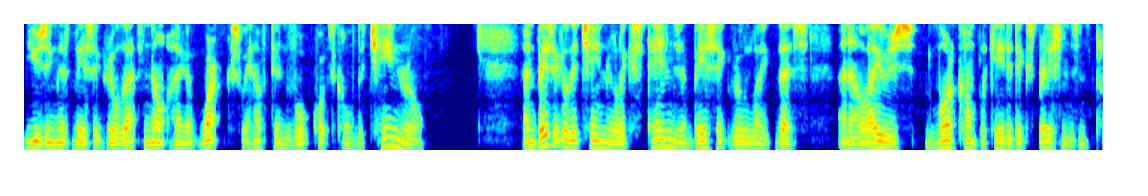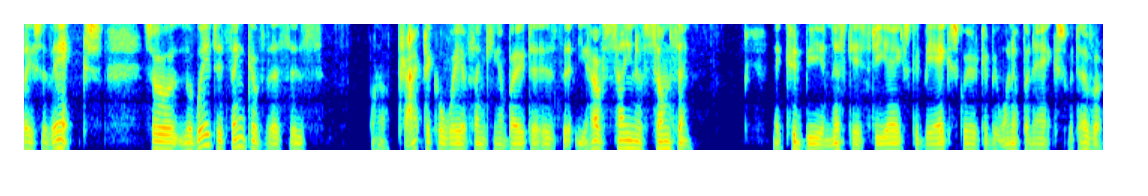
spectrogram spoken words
using this basic rule. That's not how it works. We have to invoke what's called the chain rule. And basically the chain rule extends a basic rule like this and allows more complicated expressions in place of x. So the way to think of this is, a practical way of thinking about it is that you have sine of something it could be, in this case, 3x, could be x squared, could be 1 upon x, whatever.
